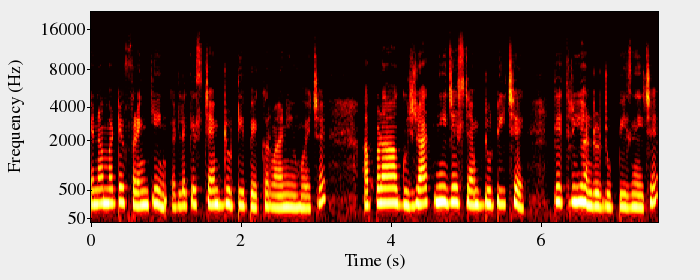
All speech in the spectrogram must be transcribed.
એના માટે ફ્રેન્કિંગ એટલે કે સ્ટેમ્પ ડ્યુટી પે કરવાની હોય છે. આપણા ગુજરાતની જે સ્ટેમ્પ ડ્યુટી છે, તે થ્રી હંડ્રેડ રૂપીઝની છે.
